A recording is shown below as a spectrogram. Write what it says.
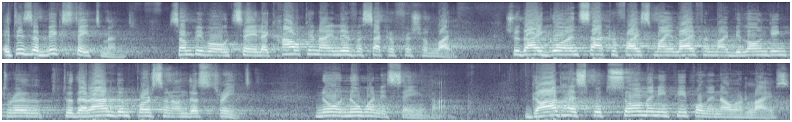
It is a big statement. Some people would say, like, how can I live a sacrificial life? Should I go and sacrifice my life and my belonging to, a, to the random person on the street? No, no one is saying that. God has put so many people in our lives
